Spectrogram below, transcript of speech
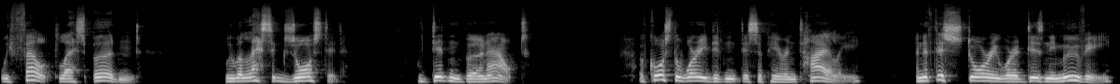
We felt less burdened. We were less exhausted. We didn't burn out. Of course, the worry didn't disappear entirely. And if this story were a Disney movie,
